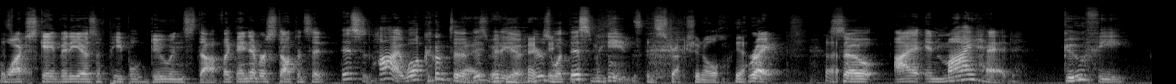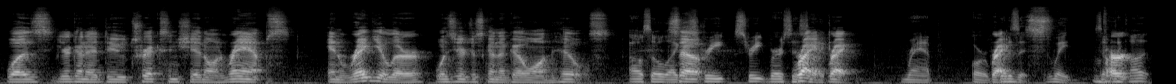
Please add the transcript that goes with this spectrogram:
watch skate videos of people doing stuff. Like they never stopped and said, "This is hi, welcome to Right. this video. Here's what this means." Instructional. Yeah. Right. So I, in my head, goofy was you're gonna do tricks and shit on ramps, and regular was you're just gonna go on the hills. Also, like So- street street versus right, like right. Ramp or Right. what is it? Wait, is that what Vert. they call it?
